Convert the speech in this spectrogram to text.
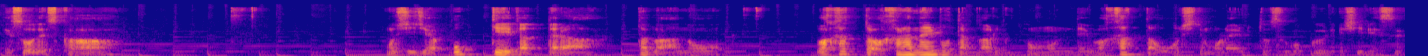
でそうですか？もしじゃあ OK だったら、多分あの、分かった分からないボタンがあると思うんで、分かったを押してもらえるとすごく嬉しいです。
